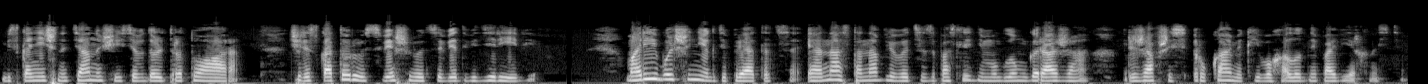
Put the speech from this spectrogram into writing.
бесконечно тянущейся вдоль тротуара, через которую свешиваются ветви деревьев. Марии больше негде прятаться, и она останавливается за последним углом гаража, прижавшись руками к его холодной поверхности.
